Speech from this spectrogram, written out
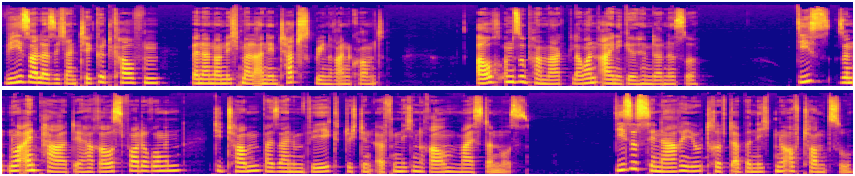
Wie soll er sich ein Ticket kaufen, wenn er noch nicht mal an den Touchscreen rankommt? Auch im Supermarkt lauern einige Hindernisse. Dies sind nur ein paar der Herausforderungen, die Tom bei seinem Weg durch den öffentlichen Raum meistern muss. Dieses Szenario trifft aber nicht nur auf Tom zu.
